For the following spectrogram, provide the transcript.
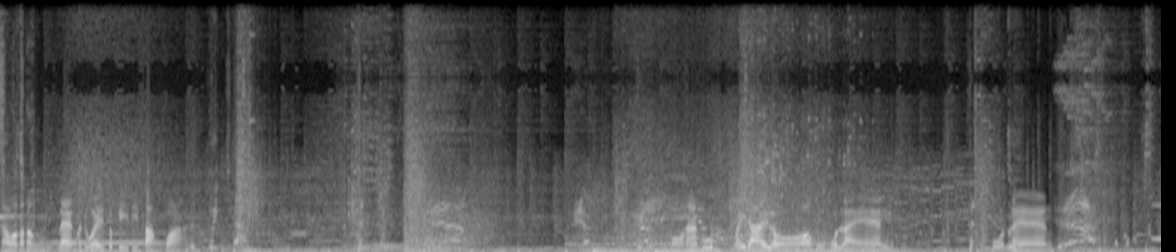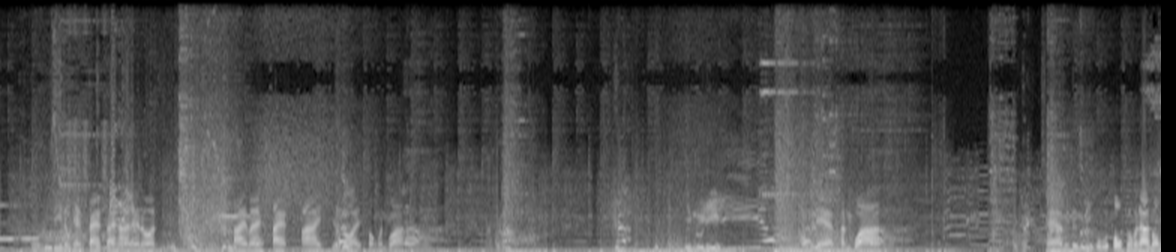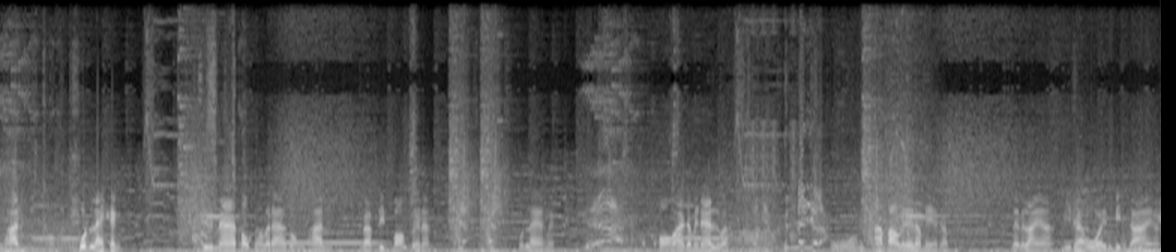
แต่ว่าก็ต้องแลกมาด้วยสปีดที่ต่ำกว่านะขอ50ไม่ได้หรอโหโคตรแรงโคตรแรง รูดี้น้ำแข็งแตกตายหาแน่นอน ตายไหมแตกตายเรียบร้อยสองพันกว่าทีมรูดี้เอาไปแดกพันกว่าแถมอีกหนึ่งดีโอ้ตบธรรมดาสองพันโคตรแรง ยืนหน้าตบธรรมดาสองพันแบบติดบล็อกด้วยนะโคตรแรงเลย ของอาจจะไม่แน่หรือเปล่าโอ้ห้าเปาไม่ได้ดาเมจครับ ไม่เป็นไรฮะ มีแพรโอไว้ปิดได้ฮะ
